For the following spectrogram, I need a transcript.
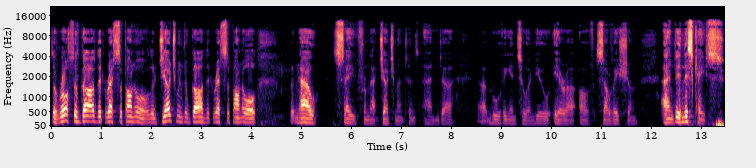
The wrath of God that rests upon all, the judgment of God that rests upon all, but now saved from that judgment and, and uh, uh, moving into a new era of salvation. And in this case,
